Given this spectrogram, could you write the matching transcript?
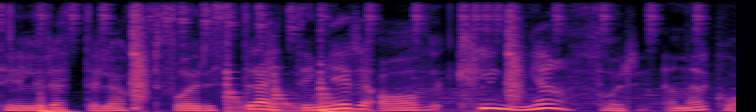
Tilrettelagt for streitinger av Klynge for NRK.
